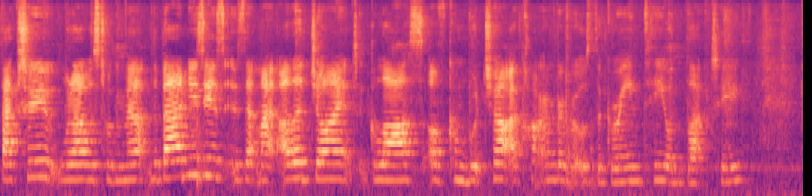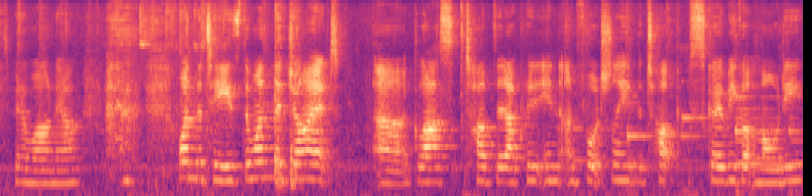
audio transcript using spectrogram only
back to what I was talking about. The bad news is, is that my other giant glass of kombucha, I can't remember if it was the green tea or the black tea. It's been a while now. one of the teas, the one, the giant uh, glass tub that I put it in, unfortunately the top SCOBY got moldy.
